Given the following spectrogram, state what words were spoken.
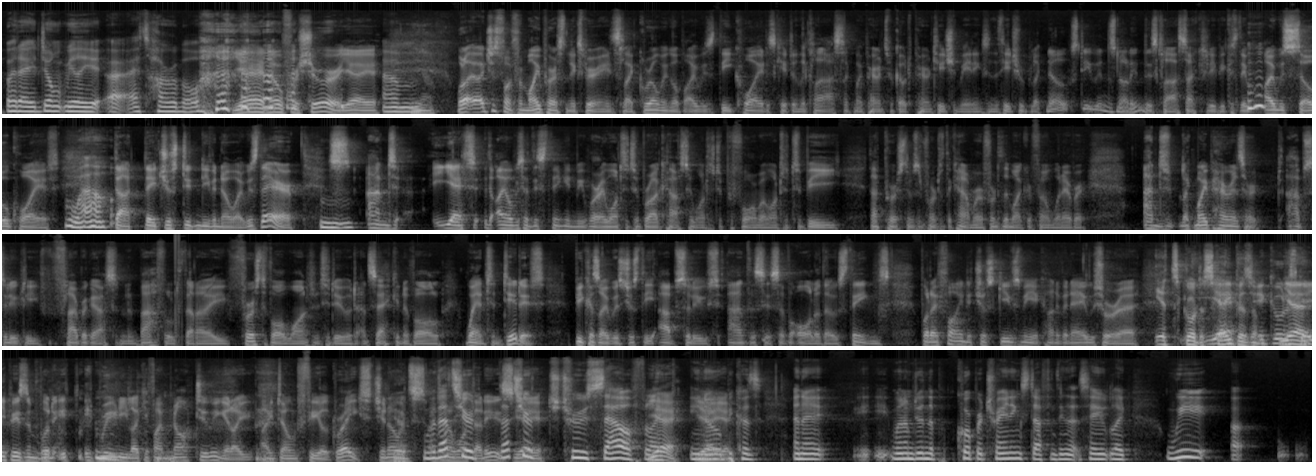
but I don't really. Uh, it's horrible. yeah, no, for sure. Yeah, yeah. Um, Yeah. Well, I- I just find from my personal experience, like growing up, I was the quietest kid in the class. Like my parents would go to parent-teacher meetings, and the teacher would be like, "No, Stephen's not in this class actually," because they, I was so quiet Wow. that they just didn't even know I was there. S- And yet, I always had this thing in me where I wanted to broadcast, I wanted to perform, I wanted to be that person who's in front of the camera, in front of the microphone, whatever. And like my parents are absolutely flabbergasted and baffled that I first of all wanted to do it, and second of all went and did it because I was just the absolute antithesis of all of those things. But I find it just gives me a kind of an out or a It's good yeah, escapism. a good Yeah. escapism, but it, it really like if I'm not doing it, I, I don't feel great. Do you know? Yeah. It's I well, don't that's know your that is. that's yeah, your yeah. true self. Like, Yeah, you yeah, know, yeah. because and I when I'm doing the corporate training stuff and things that say like we. Uh,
